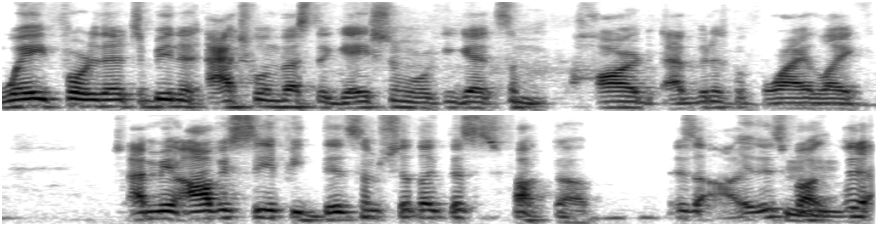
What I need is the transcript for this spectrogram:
wait for there to be an actual investigation where we can get some hard evidence before I like. I mean, obviously, if he did some shit like this, it's fucked up. It's it's fucked. I,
